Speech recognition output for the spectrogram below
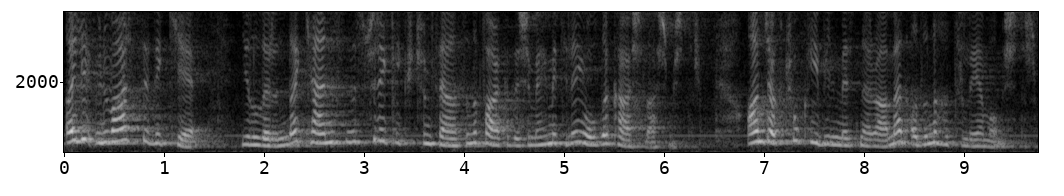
Ali üniversitedeki yıllarında kendisini sürekli küçümseyen sınıf arkadaşı Mehmet ile yolda karşılaşmıştır. Ancak çok iyi bilmesine rağmen adını hatırlayamamıştır.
